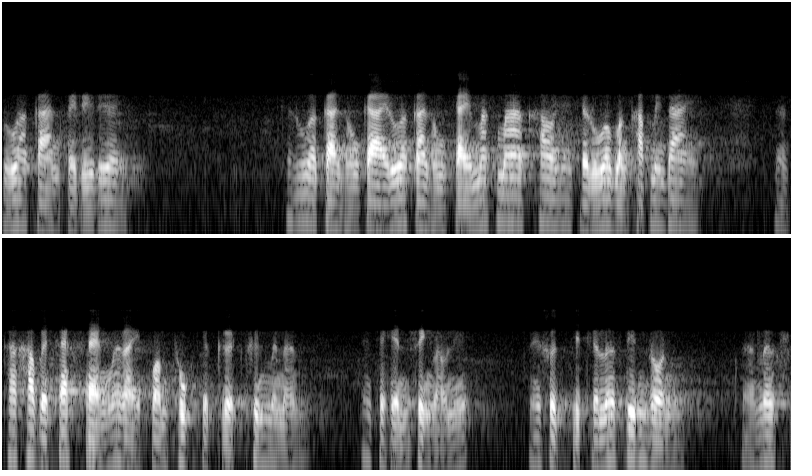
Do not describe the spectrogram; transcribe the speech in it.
รู้อาการไปเรื่อยๆถ้ารู้อาการของกาย รู้อาการของใจมาก ๆ เข้าเนี่ยจะรู้ว่าบังคับไม่ได้ ถ้าเข้าไปแทรกแซงเมื่อไหร่ความทุกข์จะเกิดขึ้นเมื่อนั้นจะเห็นสิ่งเหล่านี้ ในสุดจิตจะเลิกดิ้นรน เลิกแส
